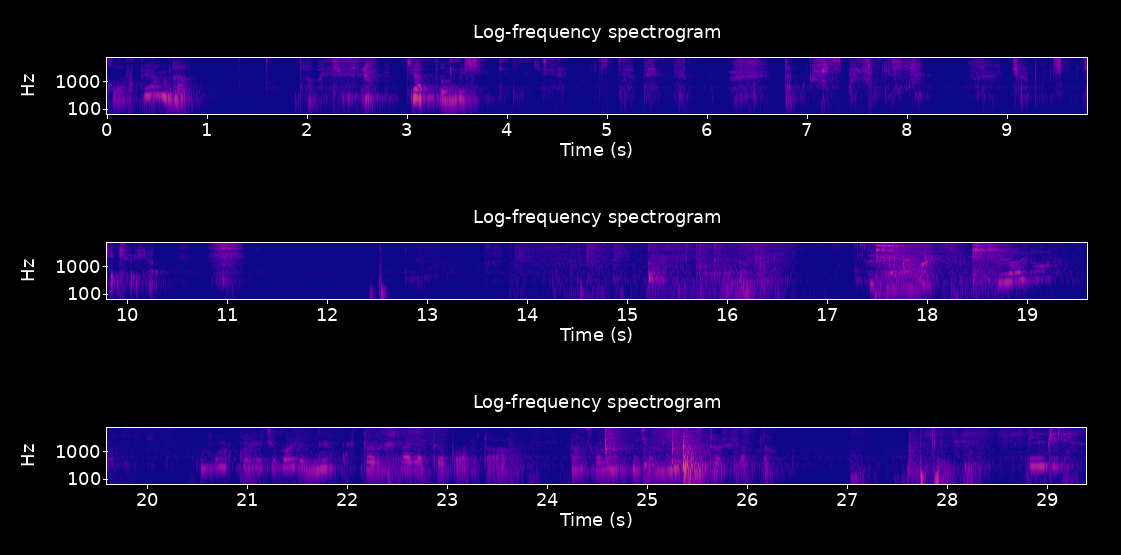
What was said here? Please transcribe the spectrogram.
Korkuyorum da. Baba kim Çarpılmış. Tabii estağfurullah. Çarpılmış gibi geliyor ya. Helal. Helal lan. Umar kaleci var ya büyük kurtarışlar yapıyor bu arada. Ben falan yapmayacağım. Büyük kurtarış yaptı. Bizim tek...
